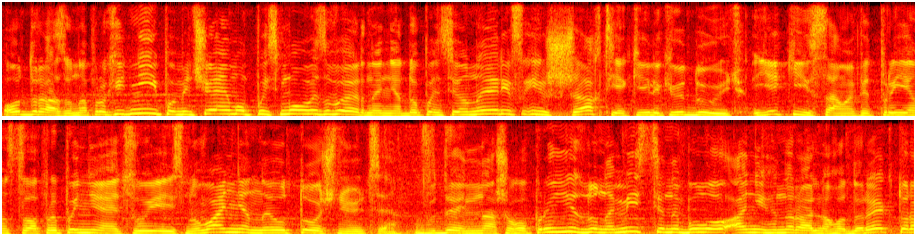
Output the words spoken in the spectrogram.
Одразу на прохідній помічаємо письмове звернення до пенсіонерів із шахт, які ліквідують. Які саме підприємства припиняють своє існування, не уточнюються. В день нашого приїзду на місці не було ані генерального директора,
